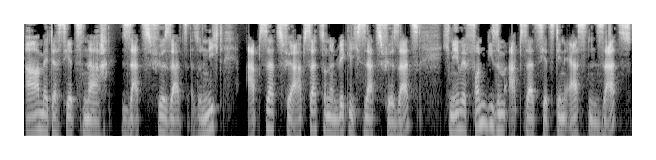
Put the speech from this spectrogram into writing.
ahme das jetzt nach Satz für Satz. Also nicht Absatz für Absatz, sondern wirklich Satz für Satz. Ich nehme von diesem Absatz jetzt den ersten Satz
